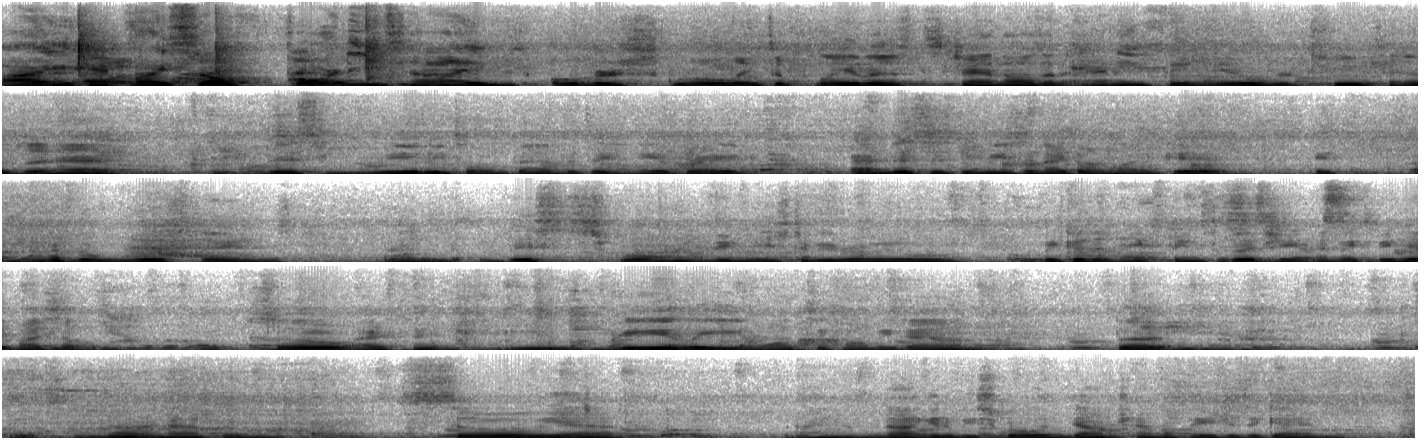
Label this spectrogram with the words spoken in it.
I hit myself 40 times over scrolling to playlists, channels, and anything over two tabs ahead. This really told Ben to take me a break, and this is the reason I don't like it. It's one of the worst things, and this scrolling thing needs to be removed, because it makes things glitchy and makes me hit myself. So I think you really want to calm me down, but it's not happened. So yeah, I am not going to be scrolling down channel pages again.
